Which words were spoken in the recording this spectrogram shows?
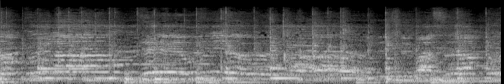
आपला देऊन विश्वास आपला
